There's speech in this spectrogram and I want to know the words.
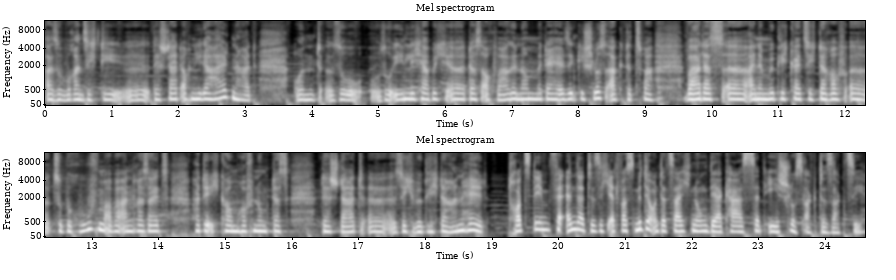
also woran sich die, äh, der Staat auch nie gehalten hat. Und so, so ähnlich habe ich äh, das auch wahrgenommen mit der Helsinki-Schlussakte. Zwar war das äh, eine Möglichkeit, sich darauf zu berufen, aber andererseits hatte ich kaum Hoffnung, dass der Staat sich wirklich daran hält. Trotzdem veränderte sich etwas mit der Unterzeichnung der KSZE-Schlussakte, sagt sie.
